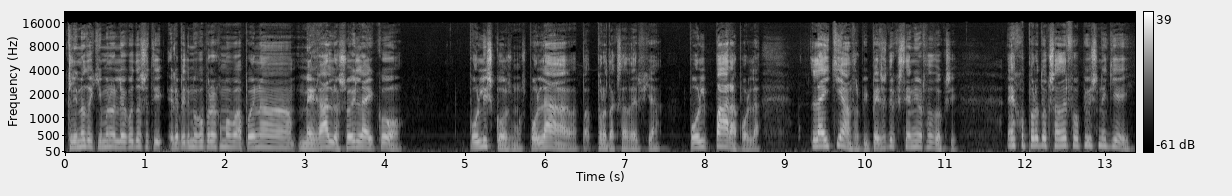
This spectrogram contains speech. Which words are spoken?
κλείνω το κείμενο λέγοντας ότι ρε παιδί μου, εγώ προέρχομαι από ένα μεγάλο σόι λαϊκό. πολλοί κόσμος, πολλά πρώτα ξαδέρφια, πολύ, πάρα πολλά. Λαϊκοί άνθρωποι, περισσότεροι χριστιανοί Ορθόδοξοι. Έχω πρώτο ξαδέρφο ο οποίος είναι γκέι.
